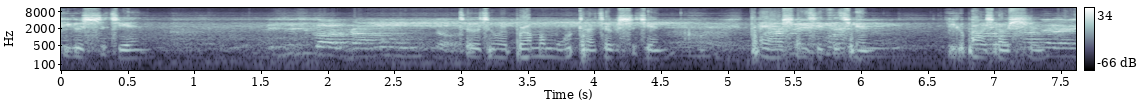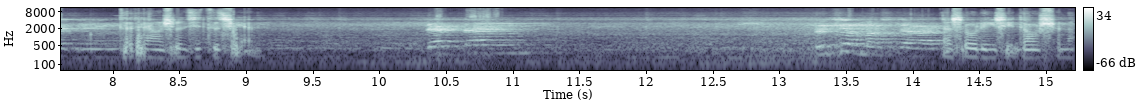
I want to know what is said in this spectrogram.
一个时间。这个称为 Brahma Muhurta 这个时间，太阳升起之前一个半小时，在太阳升起之前。那时候灵性导师呢，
